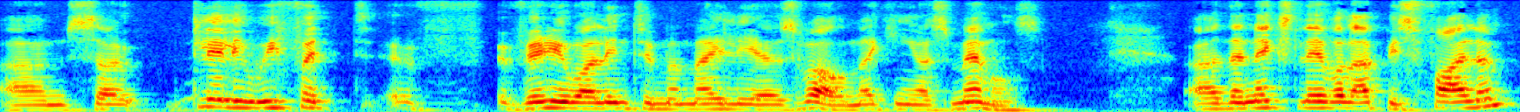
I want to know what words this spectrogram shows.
Um, so clearly we fit, very well into mammalia as well, making us mammals. Uh, the next level up is phylum.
